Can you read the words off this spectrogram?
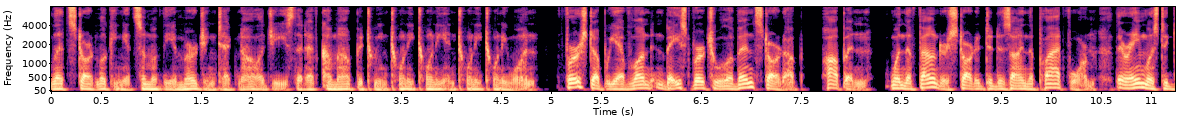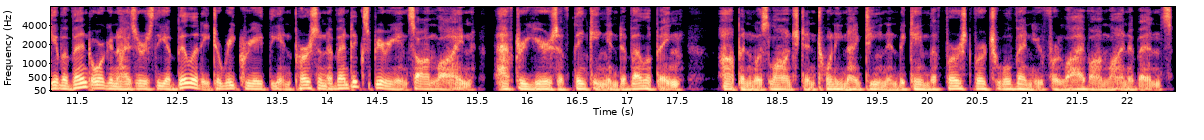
let's start looking at some of the emerging technologies that have come out between 2020 and 2021. First up, we have London based virtual event startup, Hopin. When the founders started to design the platform, their aim was to give event organizers the ability to recreate the in person event experience online. After years of thinking and developing, Hopin was launched in 2019 and became the first virtual venue for live online events.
